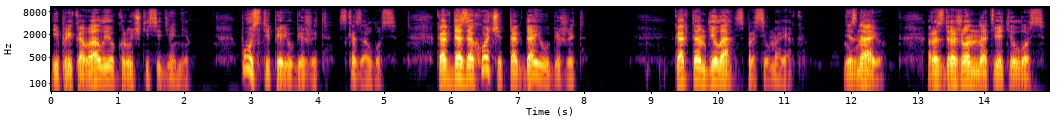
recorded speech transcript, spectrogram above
и приковал ее к ручке сиденья. — Пусть теперь убежит, — сказал лось. — Когда захочет, тогда и убежит. — Как там дела? — спросил моряк. — Не знаю, — раздраженно ответил лось. —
